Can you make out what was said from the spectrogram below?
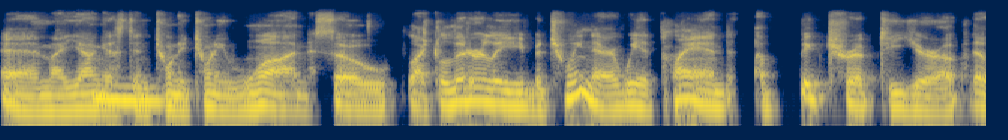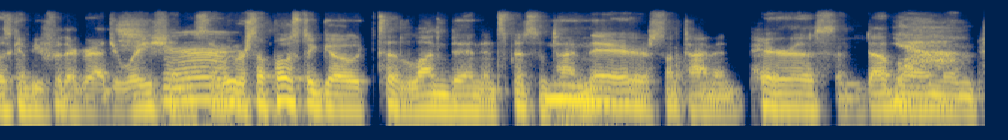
and my youngest mm. in 2021. So like literally between there, we had planned a big trip to Europe that was going to be for their graduation. Sure. So we were supposed to go to London and spend some time mm. there, sometime in Paris and Dublin, yeah. and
